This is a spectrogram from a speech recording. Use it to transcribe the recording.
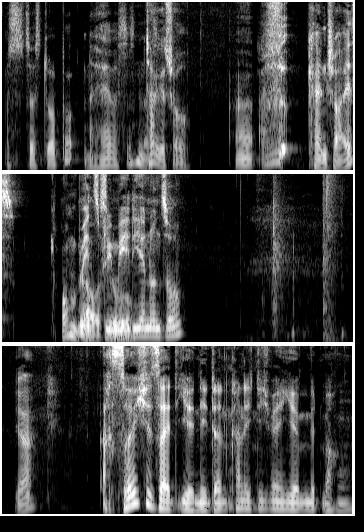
Was ist das Dropbox? Na, hä, was ist denn das? Tagesschau. Ah, Kein Scheiß. Logo. Mainstream-Medien und so. Ja, Ach, solche seid ihr? Nee, dann kann ich nicht mehr hier mitmachen.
